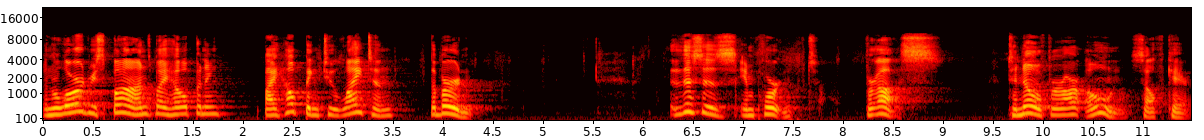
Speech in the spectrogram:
And the Lord responds by helping, by helping to lighten the burden. This is important for us to know for our own self care.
